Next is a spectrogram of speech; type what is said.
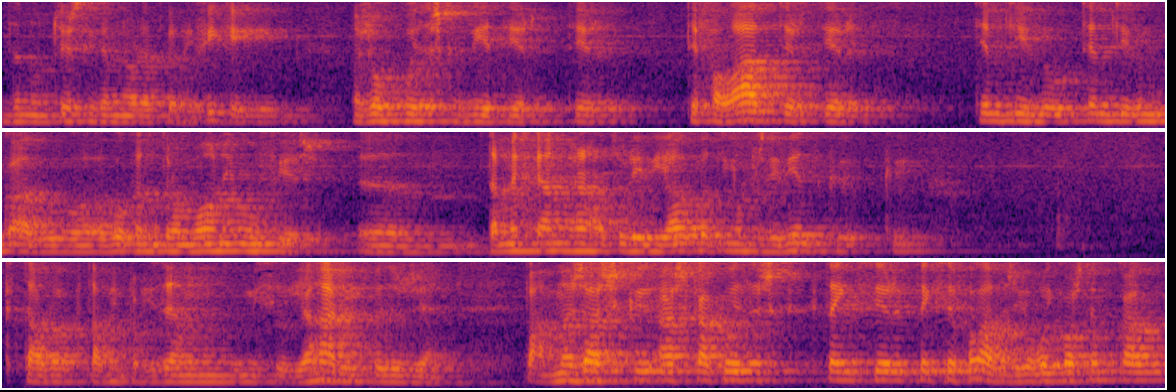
de não ter sido a melhor época do Benfica, e, mas houve coisas que devia ter, ter, ter falado, ter, ter, ter, metido, ter metido um bocado a boca no trombone e não o fez. Hum, também, se calhar, não era a altura ideal quando tinha um presidente que que estava, que estava em prisão domiciliar e coisas do género. Pá, mas acho que, acho que há coisas que, têm que ser, que têm que ser faladas. E o Rui Costa é um bocado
